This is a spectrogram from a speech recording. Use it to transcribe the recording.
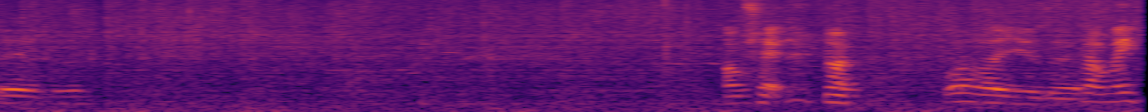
There, there. Oh shit! No, What are you doing? help me!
